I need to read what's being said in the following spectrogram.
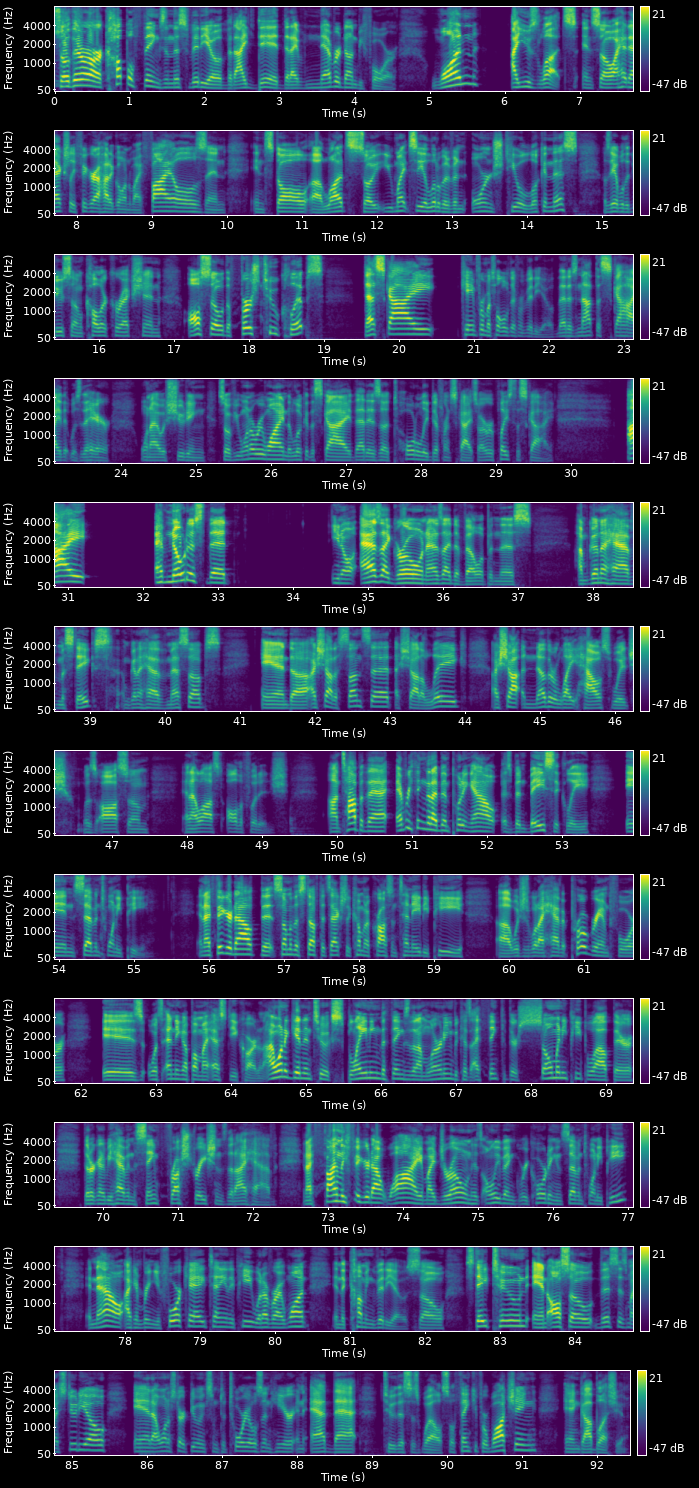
So there are a couple things in this video that I did that I've never done before. One, I use LUTs, and so I had to actually figure out how to go into my files and install uh, LUTs. So you might see a little bit of an orange teal look in this. I was able to do some color correction. Also, the first two clips, that sky came from a total different video. That is not the sky that was there when I was shooting. So if you want to rewind and look at the sky, that is a totally different sky. So I replaced the sky. I have noticed that, you know, as I grow and as I develop in this, I'm going to have mistakes. I'm going to have mess ups. And uh, I shot a sunset. I shot a lake. I shot another lighthouse, which was awesome. And I lost all the footage. On top of that, everything that I've been putting out has been basically in 720p. And I figured out that some of the stuff that's actually coming across in 1080p, uh, which is what I have it programmed for, is what's ending up on my SD card. And I want to get into explaining the things that I'm learning because I think that there's so many people out there that are going to be having the same frustrations that I have. And I finally figured out why my drone has only been recording in 720p. And now I can bring you 4K, 1080p, whatever I want in the coming videos. So stay tuned. And also, this is my studio, and I want to start doing some tutorials in here and add that to this as well. So thank you for watching, and God bless you.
